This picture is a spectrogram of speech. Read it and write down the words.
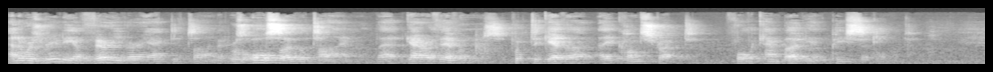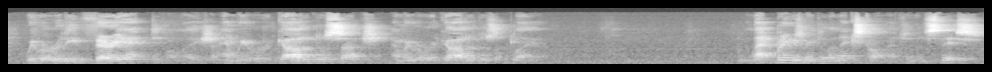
And it was really a very, very active time. It was also the time that Gareth Evans put together a construct for the Cambodian peace settlement. We were really very active on Asia, and we were regarded as such, and we were regarded as a player. And that brings me to the next comment, and it's this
